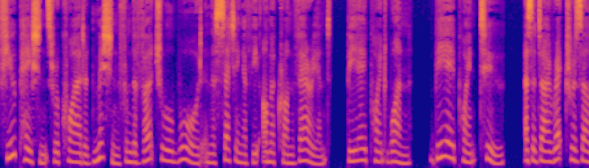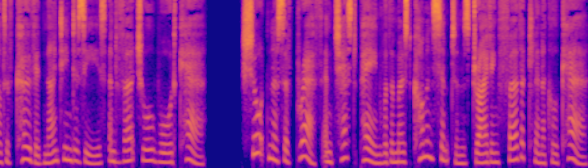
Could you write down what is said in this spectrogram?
Few patients required admission from the virtual ward in the setting of the Omicron variant, BA.1, BA.2, as a direct result of COVID 19 disease and virtual ward care. Shortness of breath and chest pain were the most common symptoms driving further clinical care.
